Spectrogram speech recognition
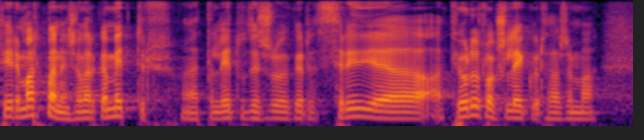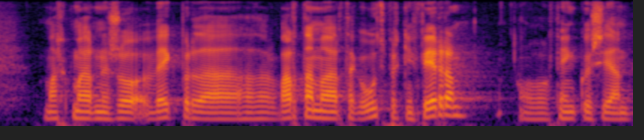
fyrir markmannin sem verka mittur þetta leitt út þessu þriðja fjóruðflokksleikur þar sem að markmaðurinn er svo veikburð að það þarf varnamaður að taka útspyrkin fyrir hann og fengur síðan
